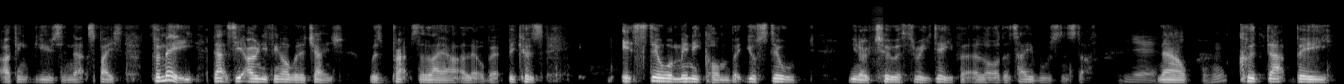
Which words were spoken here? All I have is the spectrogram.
I think using that space for me, that's the only thing I would have changed was perhaps the layout a little bit because it's still a mini con, but you're still you know two or three deep at a lot of the tables and stuff. Yeah. Now, could that be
